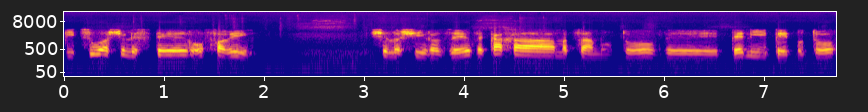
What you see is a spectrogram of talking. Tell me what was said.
ביצוע של אסתר עופרים. של השיר הזה, וככה מצאנו אותו, ובני איבד אותו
